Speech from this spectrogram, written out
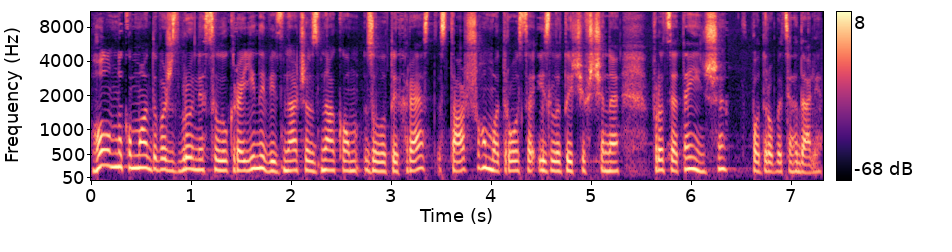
Головнокомандувач збройних сил України відзначив знаком Золотий хрест старшого матроса із Летичівщини. Про це та інше в подробицях далі.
